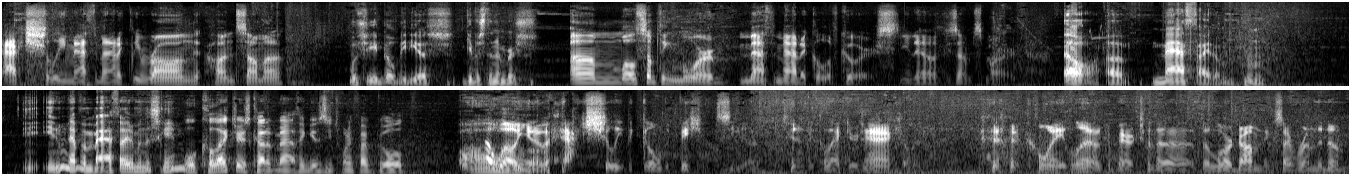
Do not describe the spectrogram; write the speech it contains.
actually, mathematically wrong, Hans Sama. What should he build, BDS? Give us the numbers. Um, well, something more mathematical, of course. You know, because I'm smart. Oh, uh, math item. Hmm. Y- You don't have a math item in this game? Well, collector is kind of math. It gives you 25 gold. Oh, well, you know, actually, the gold efficiency of the collector's actually quite low compared to the the Lord Dominik's. I've run the numbers.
